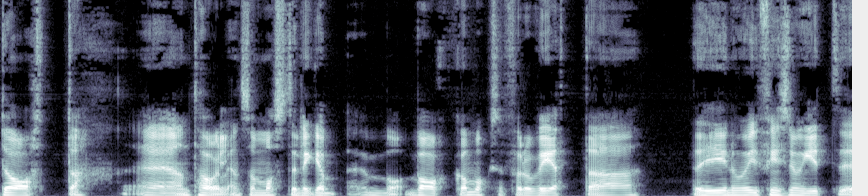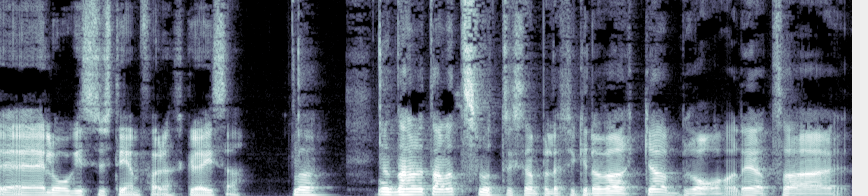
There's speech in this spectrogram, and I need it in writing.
data eh, antagligen som måste ligga ba- bakom också för att veta. Det, nog, det finns nog inget eh, logiskt system för det skulle jag gissa. Nej. Det här är ett annat smutt exempel jag tycker det verkar bra. Det är att så här,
